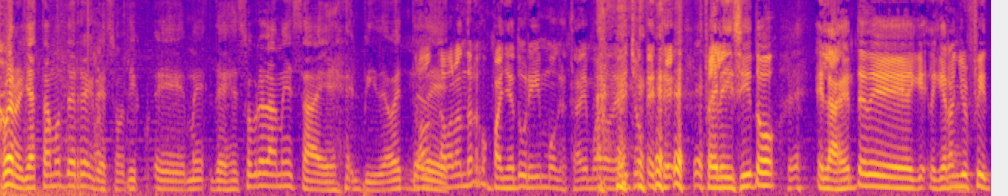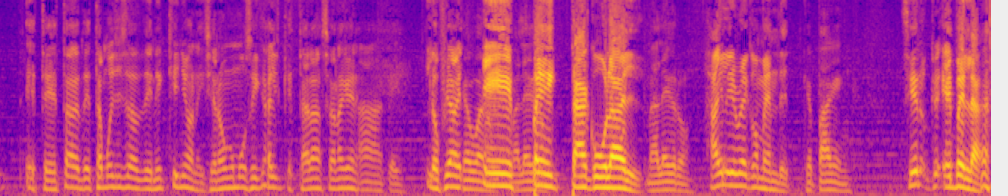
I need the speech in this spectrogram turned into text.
Bueno, ya estamos de regreso. Eh, me dejé sobre la mesa eh, el video este No, de... estaba hablando de la compañía de turismo que está bien bueno. De hecho, este, felicito a la gente de Get On Your Feet, este, esta, de esta muchacha de Nick Quiñones. Hicieron un musical que está la semana que viene. Ah, ok. Lo fui a ver. Qué bueno. Espectacular. Me alegro Highly recommended. que paguen. Sí, es verdad,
